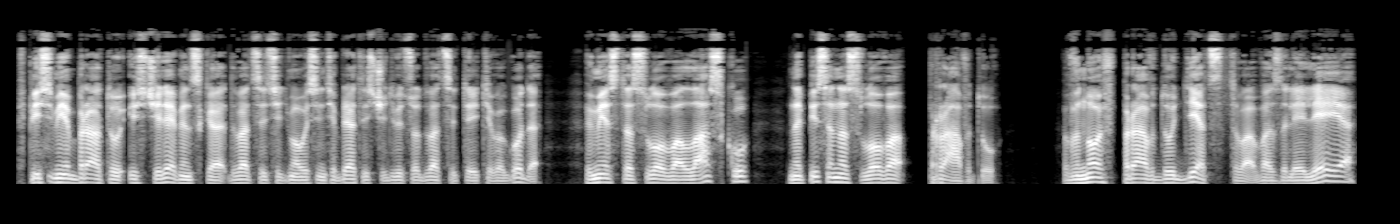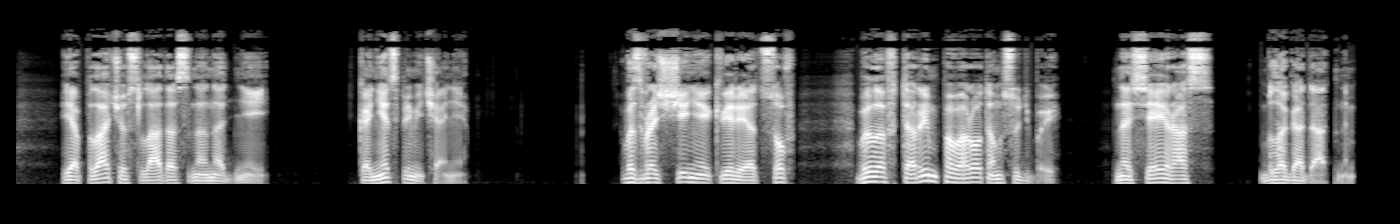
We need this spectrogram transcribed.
В письме брату из Челябинска 27 сентября 1923 года Вместо слова «ласку» написано слово «правду». Вновь правду детства возлелея, я плачу сладостно над ней. Конец примечания. Возвращение к вере отцов было вторым поворотом судьбы, на сей раз благодатным.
